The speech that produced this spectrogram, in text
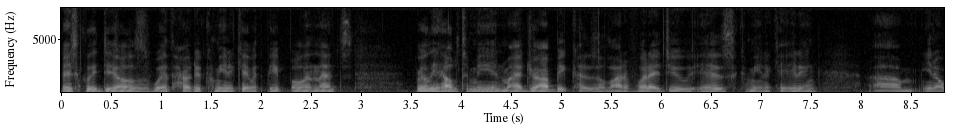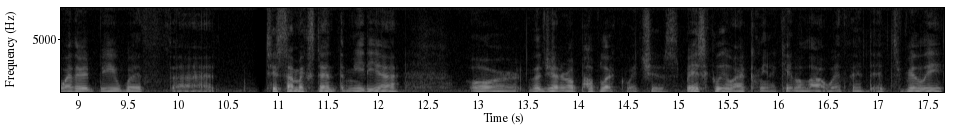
basically deals with how to communicate with people, and that's really helped me in my job because a lot of what I do is communicating. Um, you know, whether it be with, uh, to some extent, the media or the general public, which is basically who I communicate a lot with. It, it's really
